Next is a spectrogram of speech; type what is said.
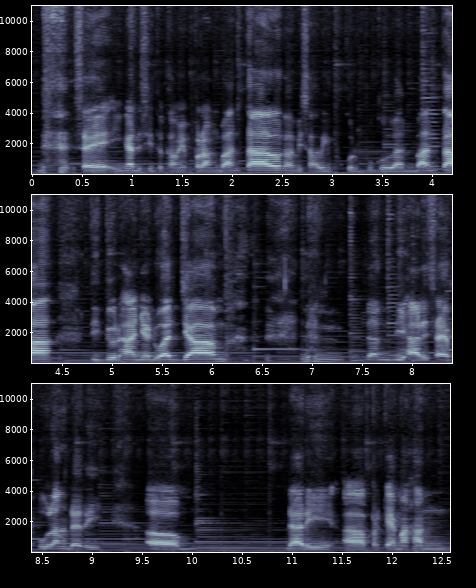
Saya ingat di situ kami perang bantal kami saling pukul-pukulan bantal tidur hanya dua jam. Dan dan di hari saya pulang dari um, dari uh, perkemahan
